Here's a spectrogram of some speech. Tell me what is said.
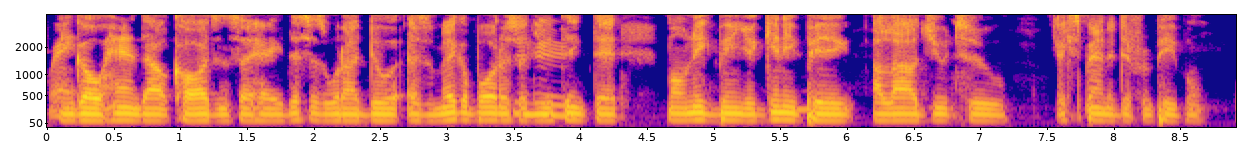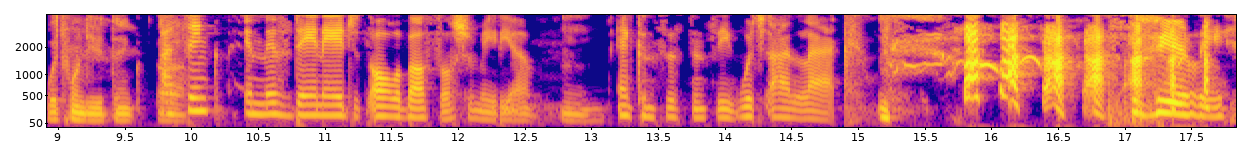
Right. and go hand out cards and say, "Hey, this is what I do as a makeup artist." Or do you Mhm. think that Monique being your guinea pig allowed you to expand to different people? Which one do you think? I uh, think in this day and age, it's all about social media mm. and consistency, which I lack severely.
